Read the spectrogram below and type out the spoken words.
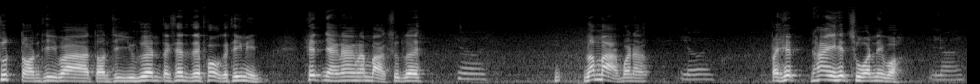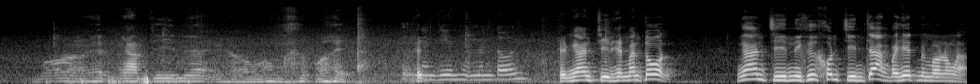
ชุดๆตอนที่ว่าตอนที่อยู่เฮือนแต่เช่นแต่พ่อกระทิ้งนี่เฮ็ดอย่างนางลำบากสุดเลยโดยลำบากบ่นะโดยไปเฮ็ดให้เฮ็ดสวนนี่บ่โดยบ่เฮ็ดงานจีนเนี่ยเขาบ่ให้เห็นงานยินเห็นมันต้นเฮ็ดงานจีนเฮ็ดมันต้น งานจีนนี่คือคนจีนจ้างไปเฮ็ดแมันบ่น้องล่ะ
